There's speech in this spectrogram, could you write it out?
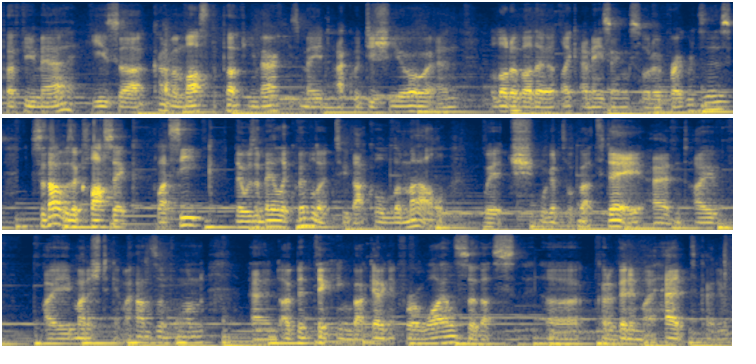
perfumer. He's uh, kind of a master perfumer. He's made Acqua di Gio and a lot of other like amazing sort of fragrances. So that was a classic classique. There was a male equivalent to that called Le Male which we're going to talk about today and I've I managed to get my hands on one and I've been thinking about getting it for a while so that's uh, kind of been in my head to kind of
